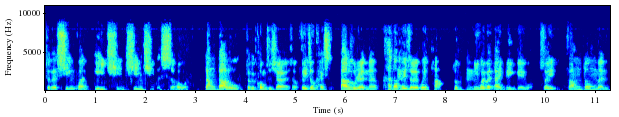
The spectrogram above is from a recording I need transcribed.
这个新冠疫情兴起的时候啊。当大陆这个控制下来的时候，非洲开始，大陆人呢看到非洲人会怕，说你会不会带病给我？所以房东们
